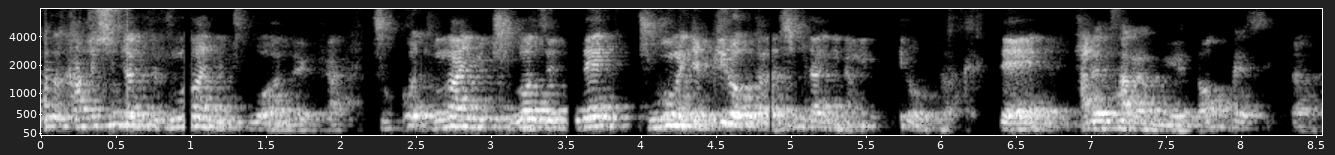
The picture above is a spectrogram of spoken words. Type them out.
그래서 갑자기 심장이 중간이 죽어. 근데 그러니까 죽고 중간이 죽었을 때 죽으면 이제 필요 없잖아. 심장이랑 필요 없잖아. 그때 다른 사람을 위해서 할 수 있다.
